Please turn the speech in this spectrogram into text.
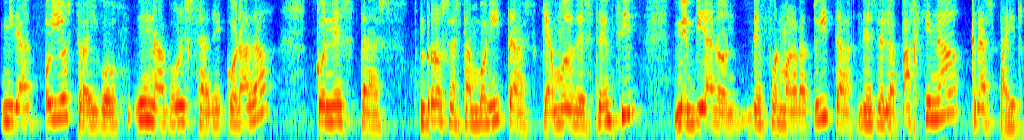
Mirad, hoy os traigo una bolsa decorada con estas rosas tan bonitas que a modo de stencil me enviaron de forma gratuita desde la página Craspire.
